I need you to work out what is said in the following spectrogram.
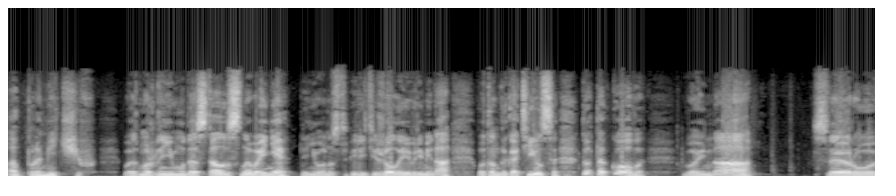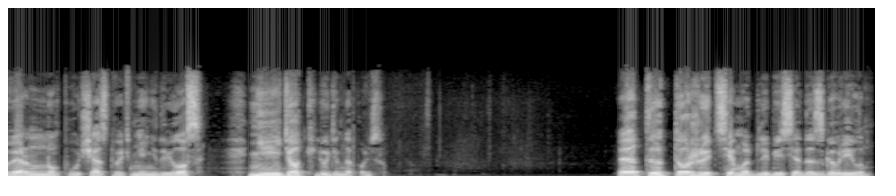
опрометчив. Возможно, ему досталось на войне, для него наступили тяжелые времена, вот он докатился до такого. Война! Сэру Верну поучаствовать мне не довелось, не идет людям на пользу. Это тоже тема для беседы с Гаврилом.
